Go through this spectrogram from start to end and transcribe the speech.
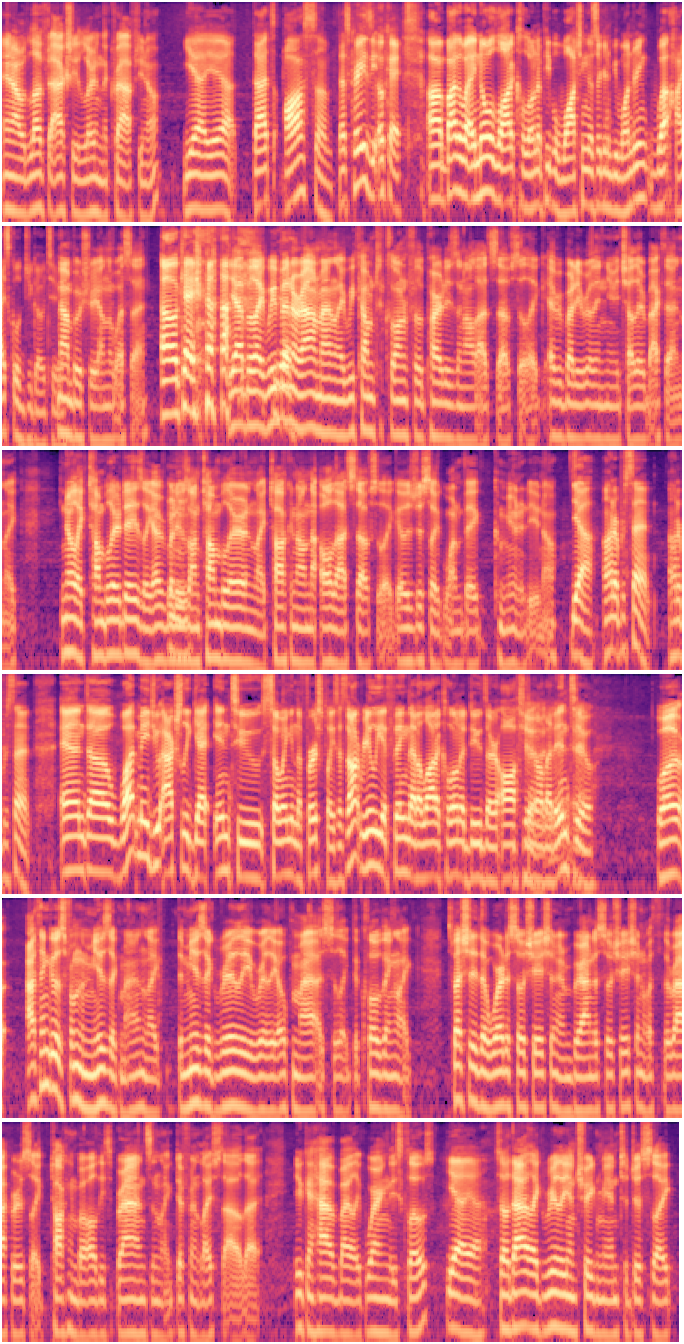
and I would love to actually learn the craft. You know? Yeah, yeah. That's awesome. That's crazy. Okay. Um, by the way, I know a lot of Kelowna people watching this are going to be wondering what high school did you go to? Mount Boucherie on the west side. Oh, okay. yeah, but like we've yeah. been around, man. Like we come to Kelowna for the parties and all that stuff. So like everybody really knew each other back then. Like you know, like Tumblr days. Like everybody mm-hmm. was on Tumblr and like talking on that all that stuff. So like it was just like one big community, you know. Yeah, hundred percent. 100%. And uh, what made you actually get into sewing in the first place? It's not really a thing that a lot of Kelowna dudes are often yeah, all that into. Yeah. Well, I think it was from the music, man. Like the music really, really opened my eyes to like the clothing, like especially the word association and brand association with the rappers, like talking about all these brands and like different lifestyle that you can have by like wearing these clothes. Yeah, yeah. So that like really intrigued me into just like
